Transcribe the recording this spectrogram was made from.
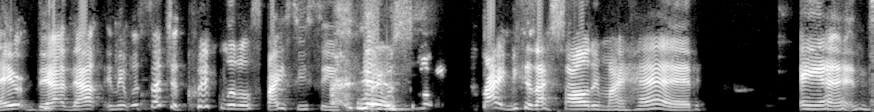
They that that and it was such a quick little spicy scene. Yes. It was so right because I saw it in my head, and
